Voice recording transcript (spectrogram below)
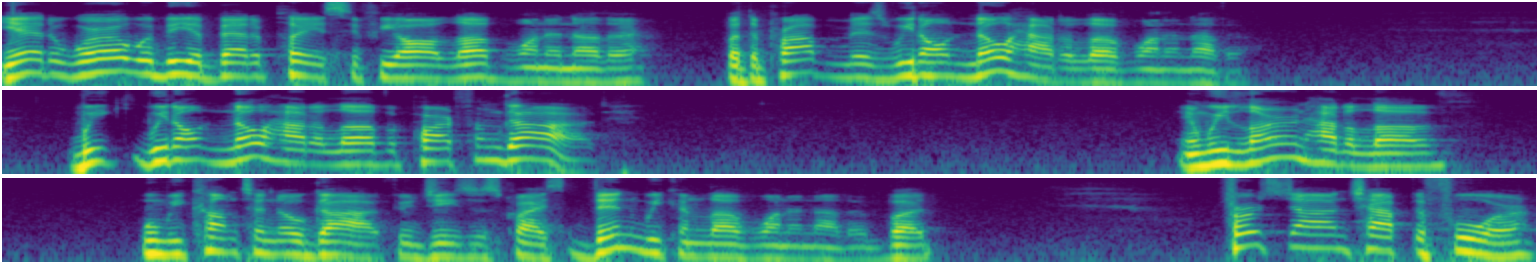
Yeah, the world would be a better place if we all loved one another. But the problem is we don't know how to love one another. We, we don't know how to love apart from God. And we learn how to love when we come to know God through Jesus Christ. Then we can love one another. But 1 John chapter 4,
